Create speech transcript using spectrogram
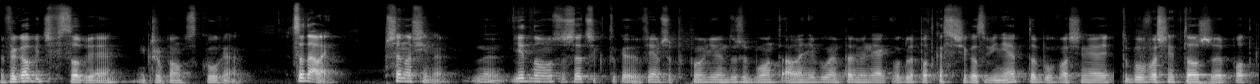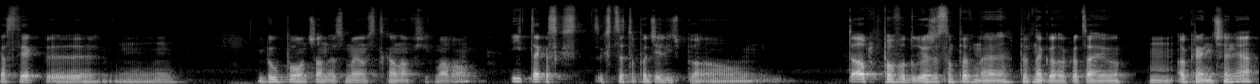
wyrobić w sobie grubą skórę. Co dalej? Przenosiny. Jedną z rzeczy, które wiem, że popełniłem duży błąd, ale nie byłem pewien, jak w ogóle podcast się rozwinie, to był właśnie to, był właśnie to że podcast jakby mm, był połączony z moją stroną firmową. I teraz chcę to podzielić, bo to powoduje, że są pewne, pewnego rodzaju mm, ograniczenia,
